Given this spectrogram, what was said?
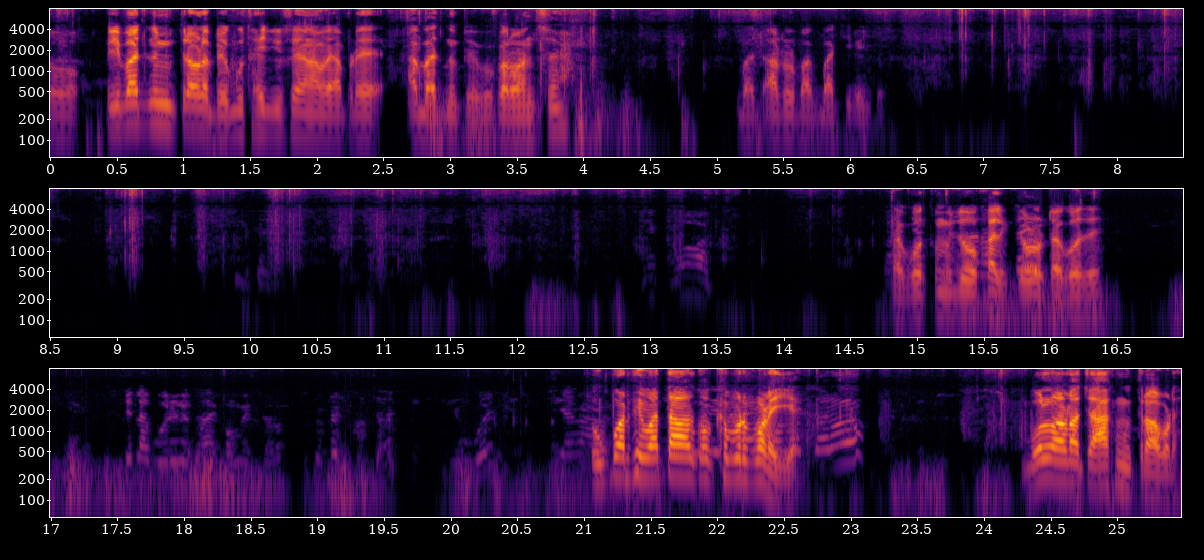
તો પેલી બાજુનું મિત્ર આપણે ભેગું થઈ ગયું છે અને હવે આપણે આ બાજુનું ભેગું કરવાનું છે. બાદ આટલો ભાગ બાકી રહી ગયો ઢગો તમે જુઓ ખાલી કેવડો ઢગો છે? ઉપરથી બતાવો તો ખબર પડી જાય. બોલાડો ચાક મિત્ર આપણે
